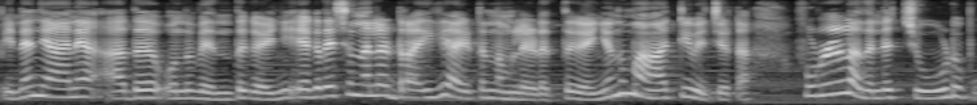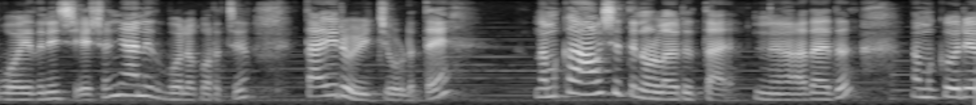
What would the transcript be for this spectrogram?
പിന്നെ ഞാൻ അത് ഒന്ന് വെന്ത് കഴിഞ്ഞ് ഏകദേശം നല്ല ഡ്രൈ ആയിട്ട് നമ്മൾ എടുത്തു കഴിഞ്ഞ് ഒന്ന് മാറ്റി വെച്ചിട്ടാണ് ഫുൾ അതിന്റെ ചൂട് പോയതിന് ശേഷം ഞാനിതുപോലെ കുറച്ച് തൈരൊഴിച്ചു കൊടുത്തേ. നമുക്ക് ആവശ്യത്തിനുള്ള ഒരു ത അതായത് നമുക്കൊരു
